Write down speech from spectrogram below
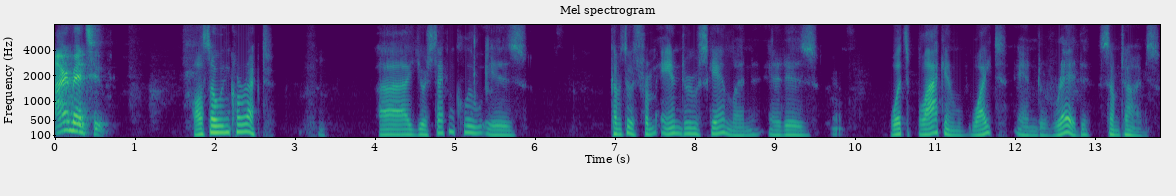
Iron Man two. Also incorrect. Uh, your second clue is comes to us from Andrew Scanlon, and it is what's black and white and red sometimes.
